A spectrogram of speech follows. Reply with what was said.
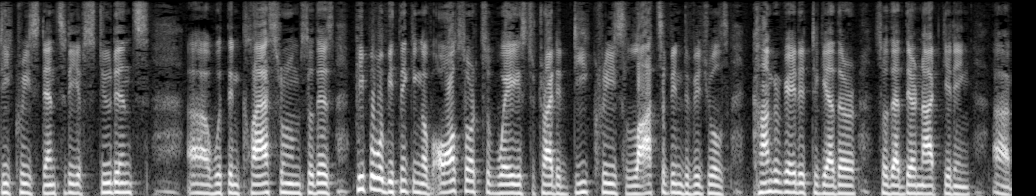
decrease density of students uh, within classrooms. So there's people will be thinking of all sorts of ways to try to decrease lots of individuals congregated together so that they're not getting uh,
